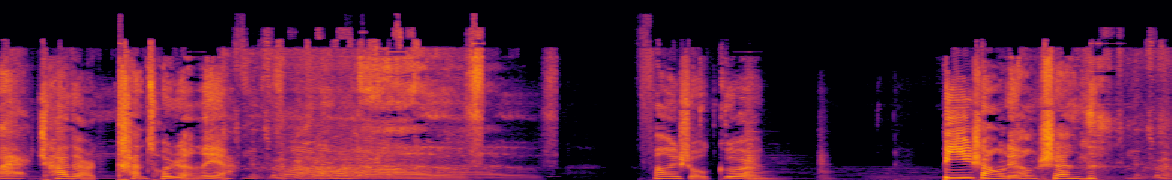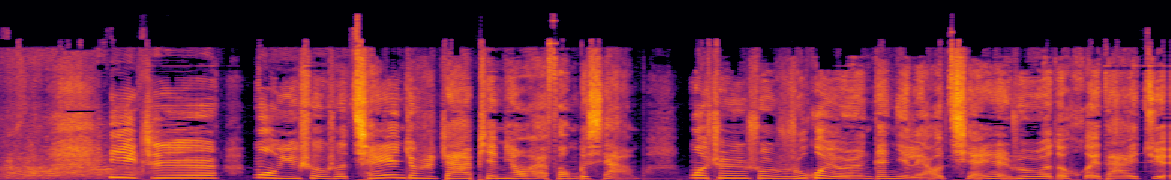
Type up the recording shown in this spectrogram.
哎，差点砍错人了呀！放一首歌，逼上梁山。一只墨鱼兽说，前任就是渣，偏偏我还放不下。陌生人说，如果有人跟你聊前任，弱弱的回答一句。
